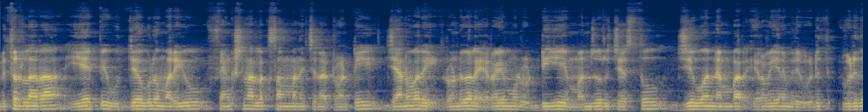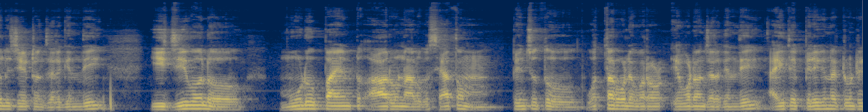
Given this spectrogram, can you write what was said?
మిత్రులారా ఏపీ ఉద్యోగులు మరియు పెన్షనర్లకు సంబంధించినటువంటి జనవరి రెండు వేల ఇరవై మూడు డిఏ మంజూరు చేస్తూ జీవో నెంబర్ ఇరవై ఎనిమిది విడుదల చేయడం జరిగింది. ఈ జీవోలో మూడు పాయింట్ ఆరు నాలుగు శాతం పెంచుతూ ఉత్తర్వులు ఇవ్వ ఇవ్వడం జరిగింది. అయితే పెరిగినటువంటి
